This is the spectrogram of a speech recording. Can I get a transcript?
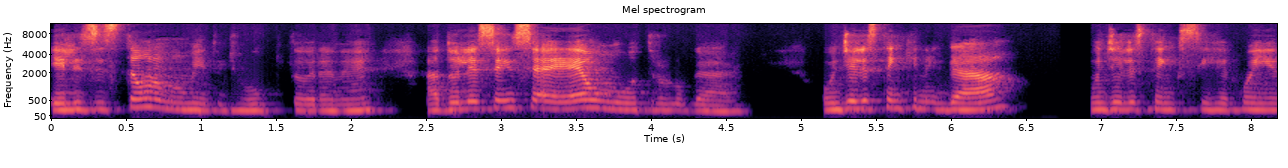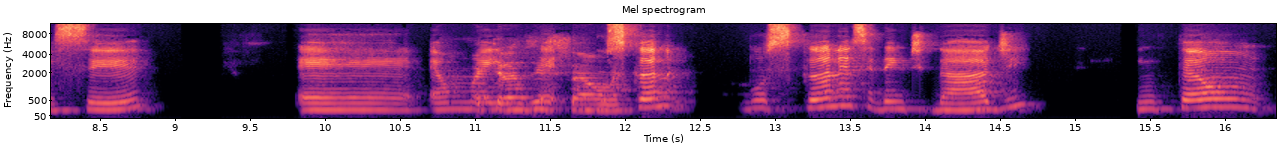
Eles estão no momento de ruptura, né? A adolescência é um outro lugar, onde eles têm que negar, onde eles têm que se reconhecer. É, é uma é transição, é, buscando, né? buscando essa identidade. Então,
